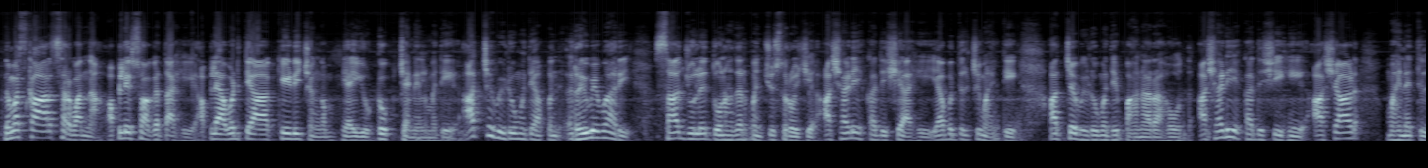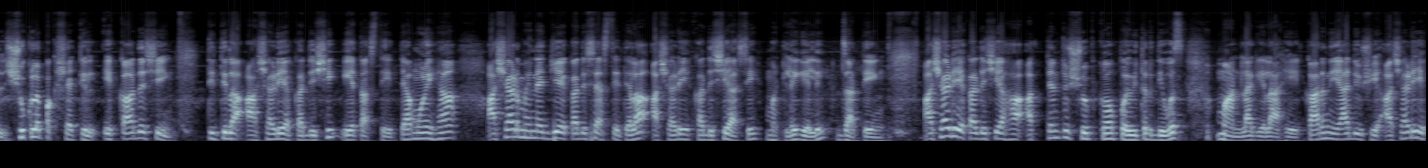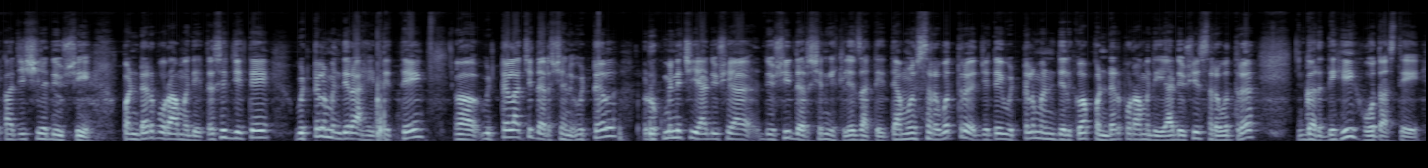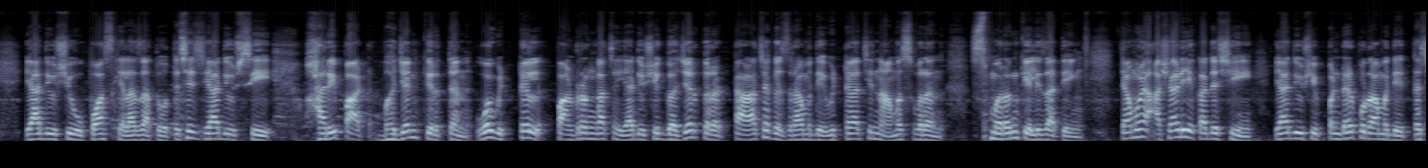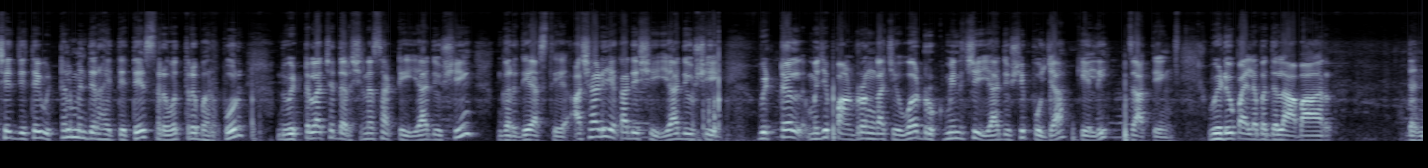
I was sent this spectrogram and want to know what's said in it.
नमस्कार सर्वांना आपले स्वागत आहे आपल्या आवडत्या केडी चंगम या यूट्यूब चॅनेलमध्ये आजच्या व्हिडिओमध्ये आपण रविवारी सात जुलै दोन हजार पंचवीस रोजी आषाढी एकादशी आहे याबद्दलची माहिती आजच्या व्हिडिओमध्ये पाहणार आहोत. आषाढी एकादशी ही आषाढ महिन्यातील शुक्ल पक्षातील एकादशी तिथीला आषाढी एकादशी येत असते. त्यामुळे ह्या आषाढ महिन्यात जी एकादशी असते त्याला आषाढी एकादशी असे म्हटले गेले जाते. आषाढी एकादशी हा अत्यंत शुभ किंवा पवित्र दिवस मानला गेला आहे. कारण या दिवशी आषाढी एकादशी दिवशी दिवशी पंढरपुरामध्ये. तसेच जिथे विठ्ठल मंदिर आहे तिथे विठ्ठलाचे दर्शन विठ्ठल रुक्मिणीचे या दिवशी या दिवशी दर्शन घेतले जाते. त्यामुळे सर्वत्र जिथे विठ्ठल मंदिर किंवा पंढरपुरामध्ये या दिवशी सर्वत्र गर्दीही होत असते. या दिवशी उपवास केला जातो. तसेच या दिवशी हरिपाठ भजन कीर्तन व विठ्ठल पांडुरंगाचं या दिवशी गजर करत टाळाच्या गजरामध्ये विठ्ठलाचे नामस्मरण स्मरण केले जाते. त्यामुळे आषाढी एकादशी या दिवशी पंढरपुरामध्ये तसेच जिथे विठ्ठल मंदिर आहे तेथे सर्वत्र भरपूर विठ्ठलाच्या दर्शनासाठी या दिवशी गर्दी असते. आषाढी एकादशी या दिवशी विठ्ठल म्हणजे पांडुरंगाची व रुक्मिणीची या दिवशी पूजा केली जाते. व्हिडिओ पाहिल्याबद्दल आभार.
